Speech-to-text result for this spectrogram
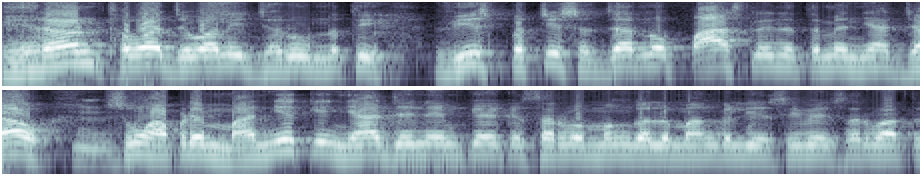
હેરાન થવા જવાની જરૂર નથી. વીસ પચીસ હજારનો પાસ લઈને તમે ત્યાં જાઓ. શું આપણે માનીએ કે ત્યાં જઈને એમ કહે કે સર્વ મંગલ માંગલ્ય શિવે સર્વાર્થ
